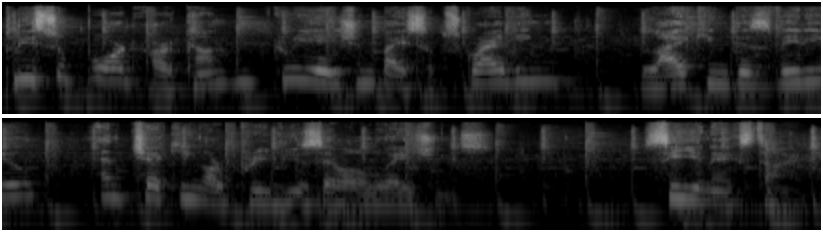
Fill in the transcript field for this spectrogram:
Please support our content creation by subscribing, liking this video, and checking our previous evaluations. See you next time.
